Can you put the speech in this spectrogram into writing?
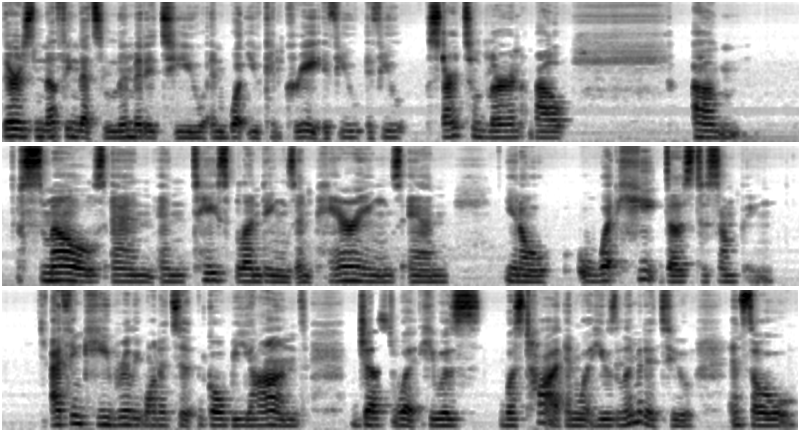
there's nothing that's limited to you and what you can create. If you if you start to learn about um, smells and and taste blendings and pairings and you know what heat does to something I think he really wanted to go beyond just what he was was taught and what he was limited to. And so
